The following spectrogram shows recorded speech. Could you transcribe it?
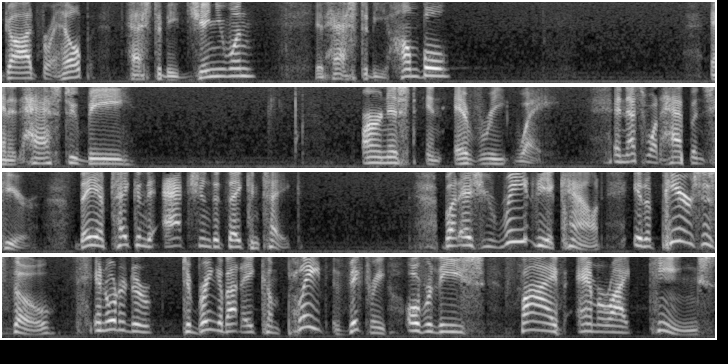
God for help has to be genuine, it has to be humble, and it has to be earnest in every way. And that's what happens here. They have taken the action that they can take. But as you read the account, it appears as though, in order to to bring about a complete victory over these five Amorite kings,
